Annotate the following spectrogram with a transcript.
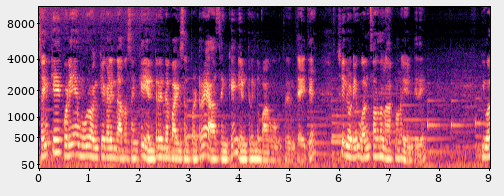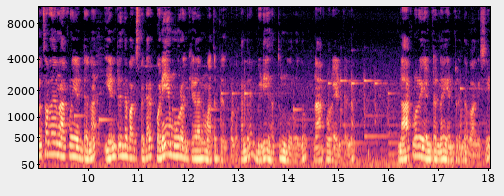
ಸಂಖ್ಯೆ ಕೊನೆಯ ಮೂರು ಅಂಕೆಗಳಿಂದ ಆದ ಸಂಖ್ಯೆ ಎಂಟರಿಂದ ಭಾಗಿಸಲ್ಪಟ್ರೆ ಆ ಸಂಖ್ಯೆ ಎಂಟರಿಂದ ಭಾಗ ಹೋಗುತ್ತದೆ ಅಂತ ಐತೆ. ಸೊ ಇಲ್ಲಿ ನೋಡಿ ಒಂದು ಸಾವಿರದ ನಾಲ್ಕುನೂರ ಎಂಟಿದೆ ಈ ಒಂದು ಸಾವಿರದ ನಾಲ್ಕುನೂರ ಎಂಟನ್ನು ಎಂಟರಿಂದ ಭಾಗಿಸ್ಬೇಕಾದ್ರೆ ಕೊನೆಯ ಮೂರು ಅಂಕೆಗಳನ್ನು ಮಾತ್ರ ತೆಗೆದುಕೊಳ್ಬೇಕು. ಅಂದ್ರೆ ಬಿಡಿ ಹತ್ತು ನೂರದು ನಾಲ್ಕುನೂರ ಎಂಟನ್ನು. ನಾಲ್ಕುನೂರ ಎಂಟನ್ನು ಎಂಟರಿಂದ ಭಾಗಿಸಿ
